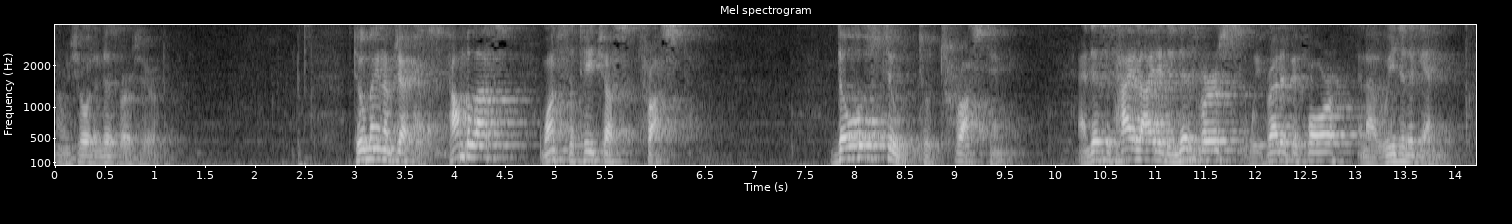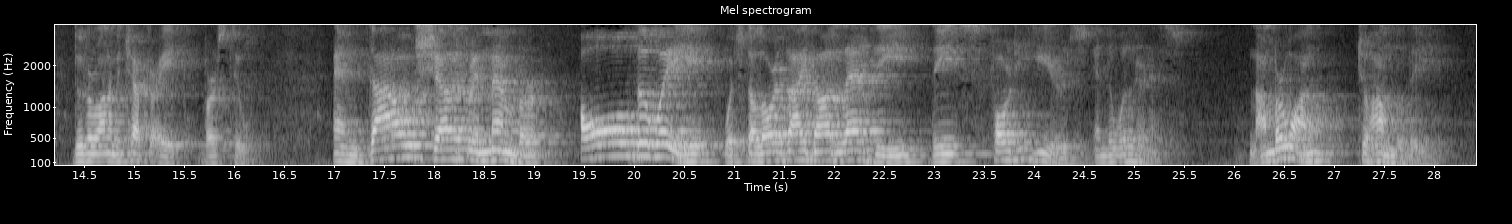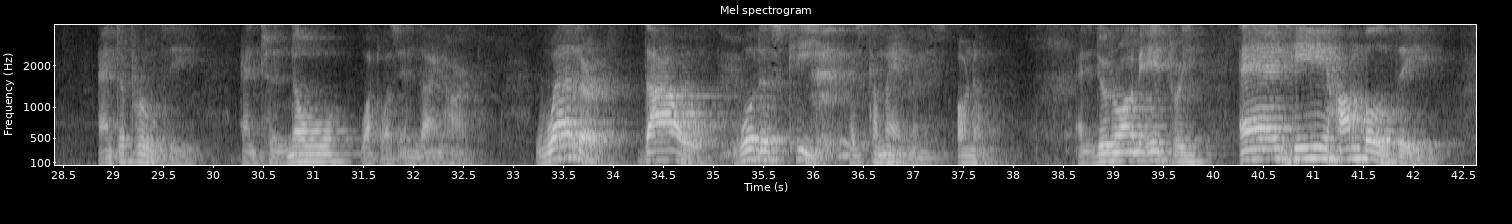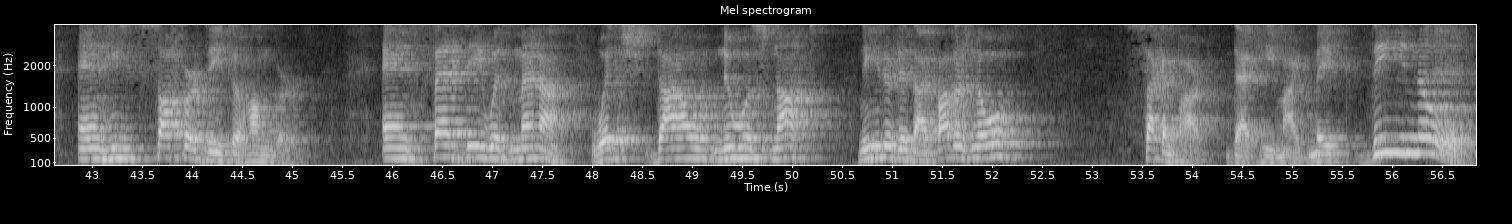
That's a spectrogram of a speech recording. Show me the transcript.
I'm showing in this verse here. Two main objectives. Humble us, wants to teach us trust. Those two, to trust him. And this is highlighted in this verse. We've read it before, and I'll read it again. Deuteronomy chapter 8, verse 2. And thou shalt remember all the way which the Lord thy God led thee these 40 years in the wilderness. Number one, to humble thee, and to prove thee, and to know what was in thine heart. Whether thou wouldest keep his commandments or no. And in Deuteronomy 8 3, and he humbled thee, and he suffered thee to hunger, and fed thee with manna, which thou knewest not, neither did thy fathers know. Second part, that he might make thee know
